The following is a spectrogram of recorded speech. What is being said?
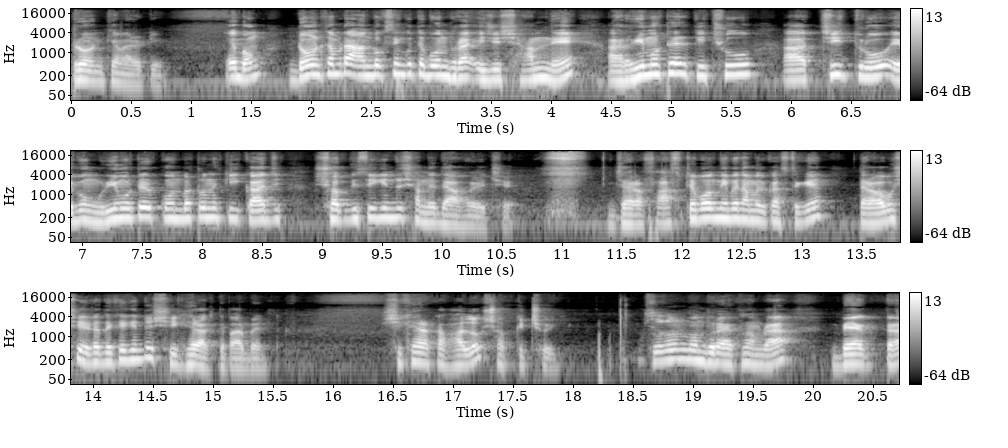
ড্রোন ক্যামেরাটি এবং ড্রোন ক্যামেরা আনবক্সিং করতে বন্ধুরা, এই যে সামনে রিমোটের কিছু চিত্র এবং রিমোটের কোন বাটনে কী কাজ সব কিছুই কিন্তু সামনে দেওয়া হয়েছে। যারা ফার্স্ট অল নেবেন আমাদের কাছ থেকে, তারা অবশ্যই এটা দেখে কিন্তু শিখে রাখতে পারবেন। শিখে রাখা ভালো সব কিছুই চলুন বন্ধুরা, এখন আমরা ব্যাগটা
